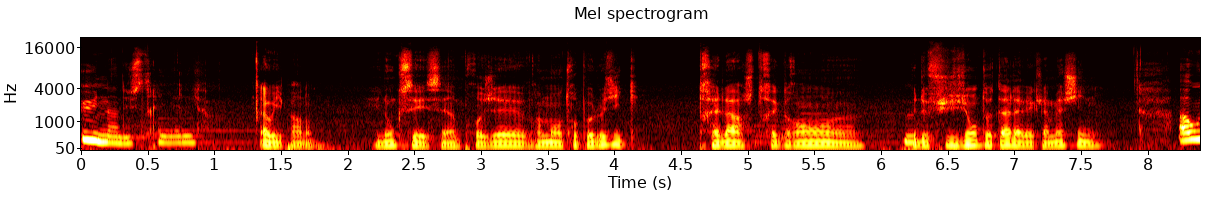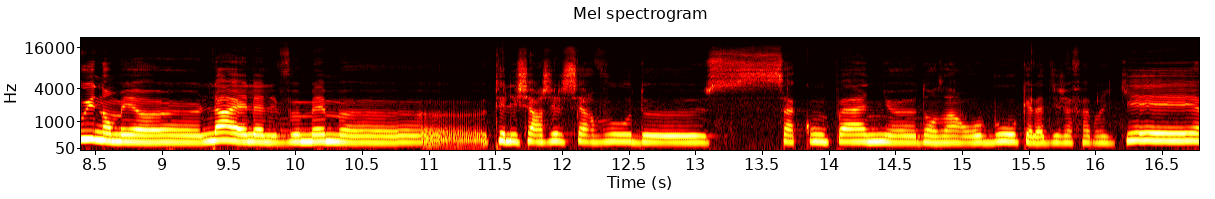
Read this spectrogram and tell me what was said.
Une industrielle. Ah oui, pardon. Et donc c'est un projet vraiment anthropologique, très large, très grand, euh, mm. de fusion totale avec la machine. Ah oui, non, mais euh, là, elle, elle veut même euh, télécharger le cerveau de sa compagne dans un robot qu'elle a déjà fabriqué.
